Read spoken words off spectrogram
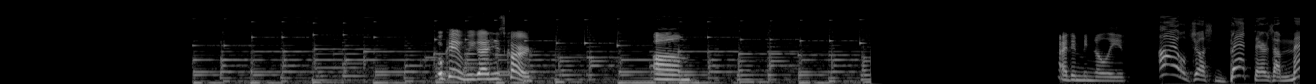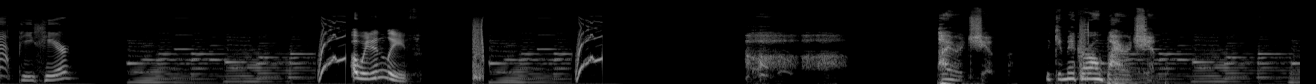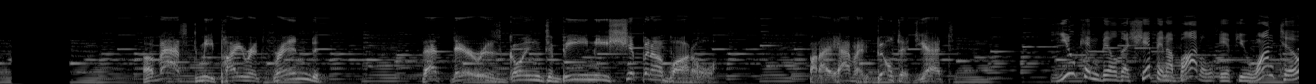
Okay, we got his card. Um. I didn't mean to leave. I'll just bet there's a map piece here. Oh, we didn't leave. pirate ship. We can make our own pirate ship. Avast me, pirate friend. That there is going to be me ship in a bottle. But I haven't built it yet. You can build a ship in a bottle if you want to.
